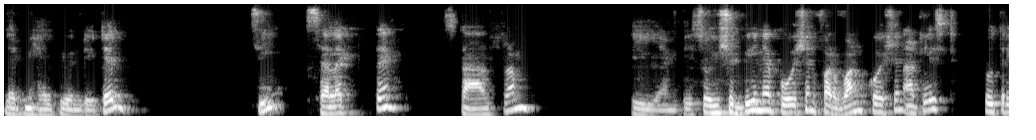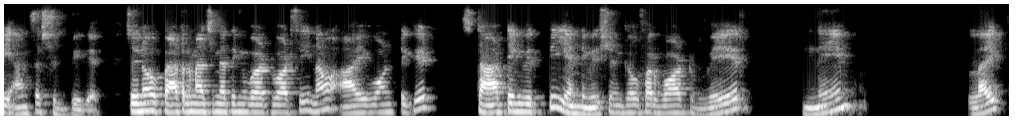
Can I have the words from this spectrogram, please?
Let me help you in detail. See, select start from EMP. So you should be in a position for one question, at least two, three answers should be there. So, you know, pattern matching, nothing but what, see, now I want to get starting with P ending. We should go for what? Where name like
